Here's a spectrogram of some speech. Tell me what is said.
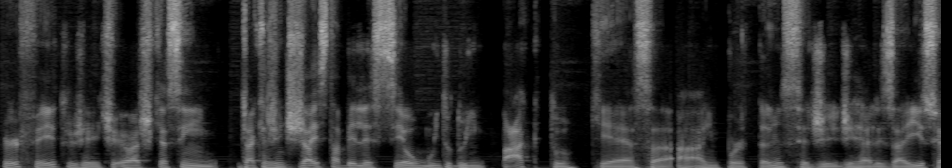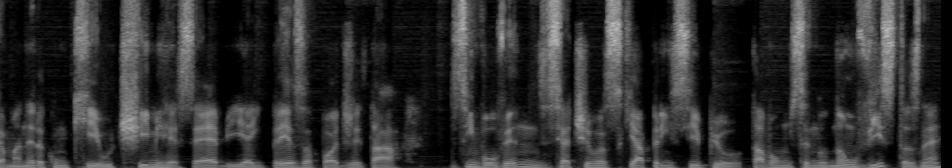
Perfeito, gente. Eu acho que assim, já que a gente já estabeleceu muito do impacto, que é essa a importância de, de realizar isso e a maneira com que o time recebe e a empresa pode estar desenvolvendo iniciativas que a princípio estavam sendo não vistas, né?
